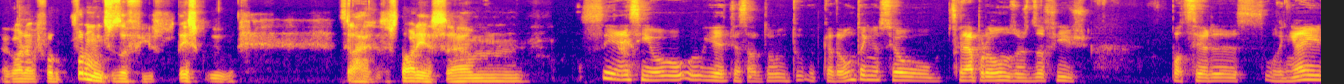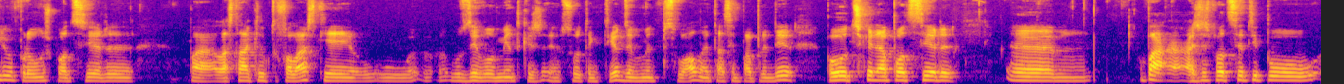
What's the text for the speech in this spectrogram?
agora foram, foram muitos desafios. Tens que, sei lá, histórias. Um... Sim, é assim, e atenção, tu, tu, cada um tem o seu, se calhar para uns os desafios pode ser uh, o dinheiro, para uns pode ser uh, pá, lá está aquilo que tu falaste, que é o, o desenvolvimento que a pessoa tem que ter, desenvolvimento pessoal, né? está sempre a aprender. Para outros, se calhar, pode ser. Um, pá, às vezes pode ser tipo,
